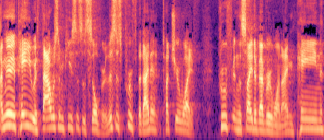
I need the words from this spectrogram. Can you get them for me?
I'm going to pay you a thousand pieces of silver. This is proof that I didn't touch your wife proof in the sight of everyone. I'm paying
